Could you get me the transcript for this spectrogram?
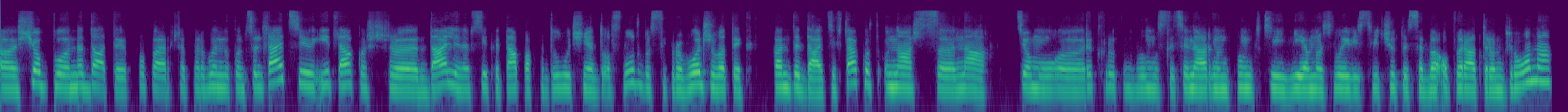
е, щоб надати, по-перше, первинну консультацію і також е, далі на всіх етапах долучення до служби супроводжувати кандидатів. Також у нас е, на цьому рекрутинговому стаціонарному пункті є можливість відчути себе оператором дрона.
